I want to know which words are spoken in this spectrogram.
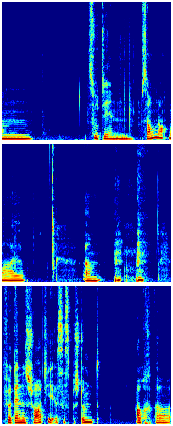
Ähm, zu den Song nochmal. Ähm, für Dennis Shorty ist es bestimmt auch äh,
